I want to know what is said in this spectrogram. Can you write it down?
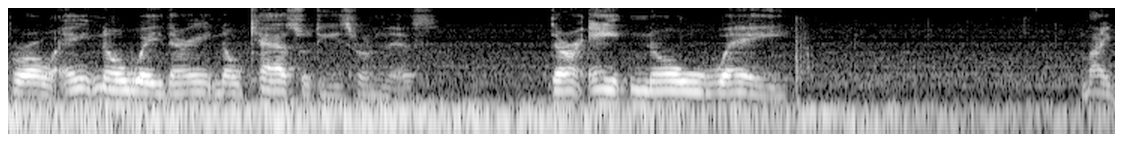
Bro, ain't no way there ain't no casualties from this. There ain't no way. Like,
